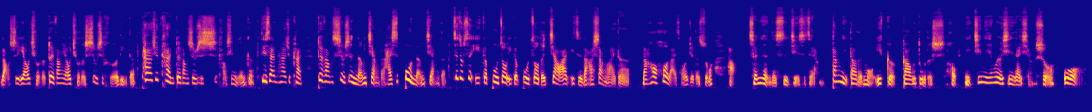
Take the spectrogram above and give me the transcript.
老师要求的、对方要求的是不是合理的。他要去看对方是不是思考性人格。第三，他要去看对方是不是能讲的，还是不能讲的。这就是一个步骤一个步骤的教案一直拉上来的，然后后来才会觉得说好。成人的世界是这样，当你到了某一个高度的时候，你今天会有心里在想说，我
